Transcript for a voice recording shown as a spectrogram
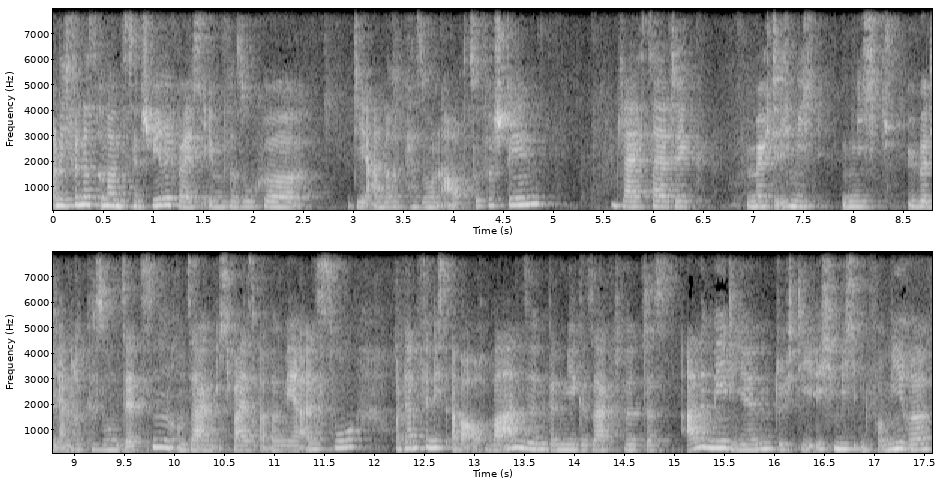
Und ich finde es immer ein bisschen schwierig, weil ich eben versuche, die andere Person auch zu verstehen. Gleichzeitig möchte ich mich nicht über die andere Person setzen und sagen, ich weiß aber mehr als du. Und dann finde ich es aber auch Wahnsinn, wenn mir gesagt wird, dass alle Medien, durch die ich mich informiere,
